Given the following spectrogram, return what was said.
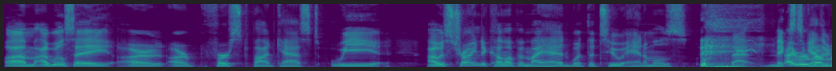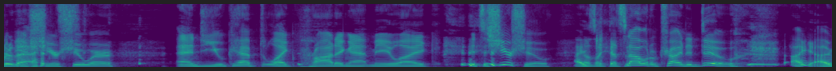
Um, I will say our our first podcast, we I was trying to come up in my head what the two animals that mixed together to be that. a Shirshu were, and you kept like prodding at me like it's a Shirshu. I, was like, that's not what I'm trying to do. I, I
